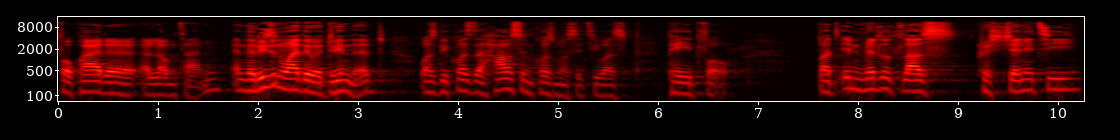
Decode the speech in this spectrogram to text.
for quite a, a long time, and the reason why they were doing that was because the house in Cosmo City was paid for. But in middle class Christianity,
